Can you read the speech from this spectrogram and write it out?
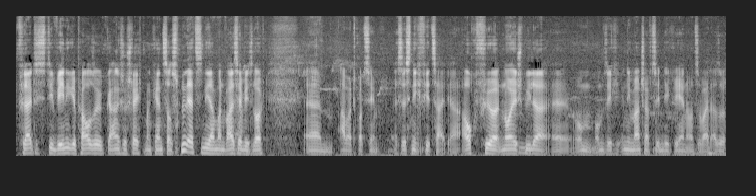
vielleicht ist die wenige Pause gar nicht so schlecht. Man kennt es aus dem letzten Jahr, man weiß ja, wie es läuft. Ähm, aber trotzdem, es ist nicht viel Zeit. Ja. Auch für neue Spieler, äh, um, um sich in die Mannschaft zu integrieren und so weiter. Also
